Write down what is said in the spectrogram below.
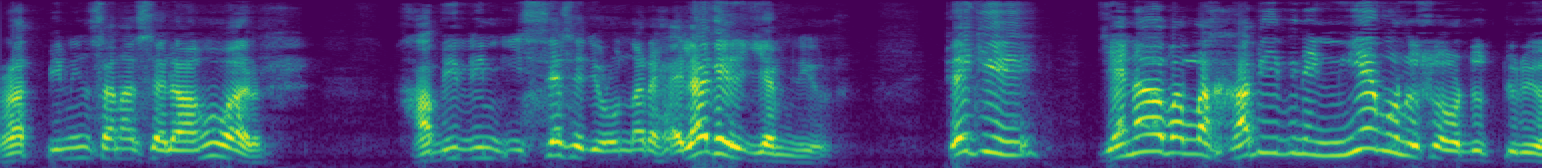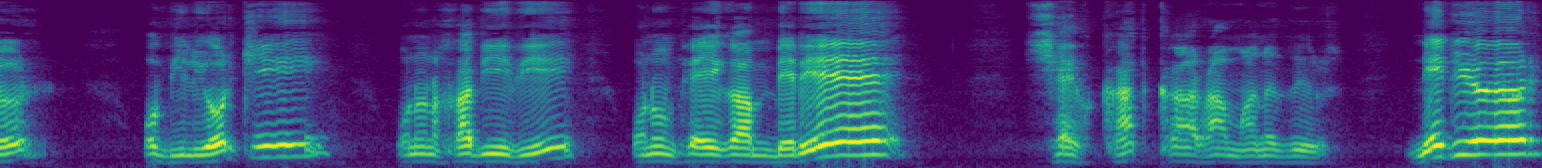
Rabbimin sana selamı var. Habibim istese diyor onları helak edeceğim diyor. Peki Cenab-ı Allah Habibine niye bunu sordurtturuyor? O biliyor ki onun Habibi, onun peygamberi şefkat kahramanıdır. Ne diyor?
